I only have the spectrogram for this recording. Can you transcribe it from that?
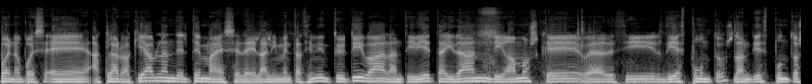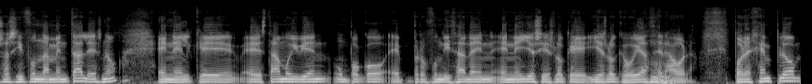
Bueno, pues eh, aclaro, aquí hablan del tema ese de la alimentación intuitiva, la antidieta y dan, digamos que, voy a decir, 10 puntos, dan 10 puntos así fundamentales, ¿no? En el que está muy bien un poco eh, profundizar en, en, ellos y es lo que, y es lo que voy a hacer mm. ahora. Por ejemplo,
